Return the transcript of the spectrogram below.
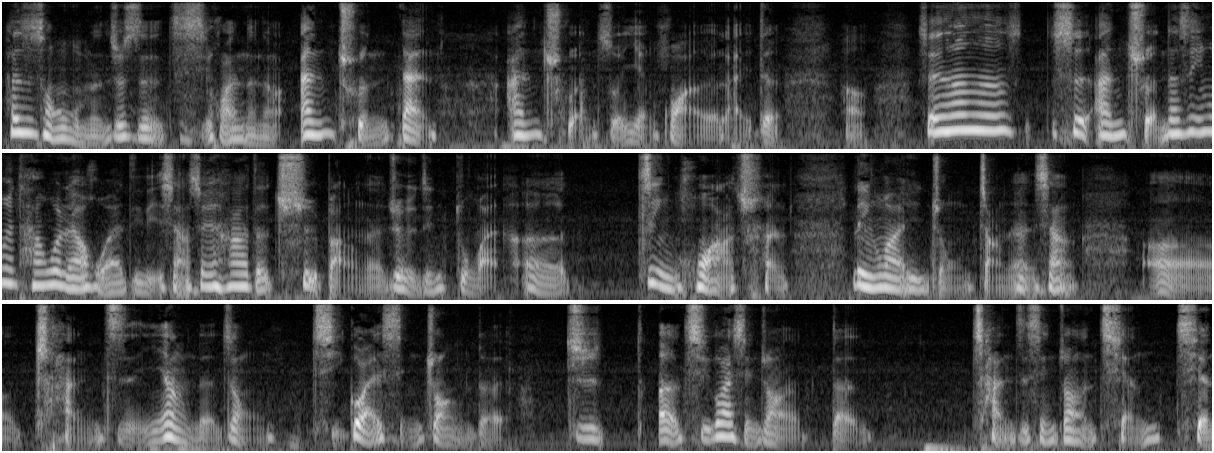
它是从我们就是喜欢的那种鹌鹑蛋、鹌鹑所演化而来的。好，所以它呢是鹌鹑，但是因为它为了要活在地底下，所以它的翅膀呢就已经短呃进化成另外一种长得很像呃铲子一样的这种奇怪形状的枝呃奇怪形状的。铲子形状的前前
